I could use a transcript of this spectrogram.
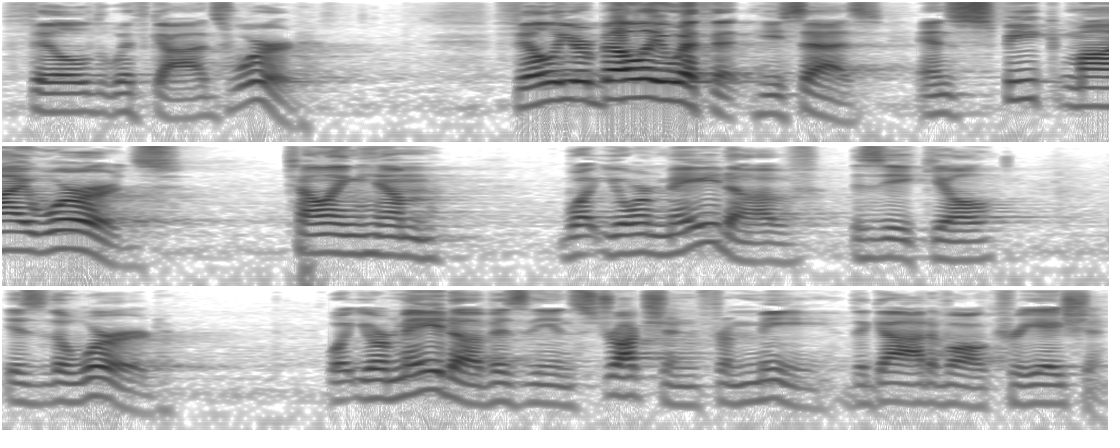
filled with God's word. Fill your belly with it, he says, and speak my words, telling him, What you're made of, Ezekiel, is the word. What you're made of is the instruction from me, the God of all creation.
